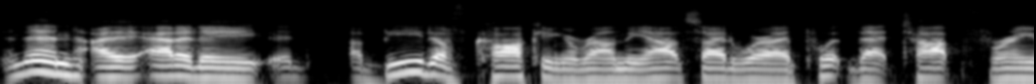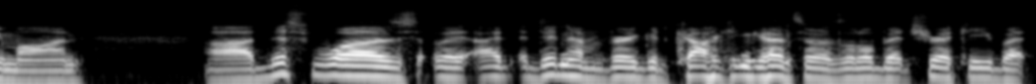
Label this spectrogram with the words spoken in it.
And then I added a, a bead of caulking around the outside where I put that top frame on. Uh, this was, I didn't have a very good caulking gun, so it was a little bit tricky, but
